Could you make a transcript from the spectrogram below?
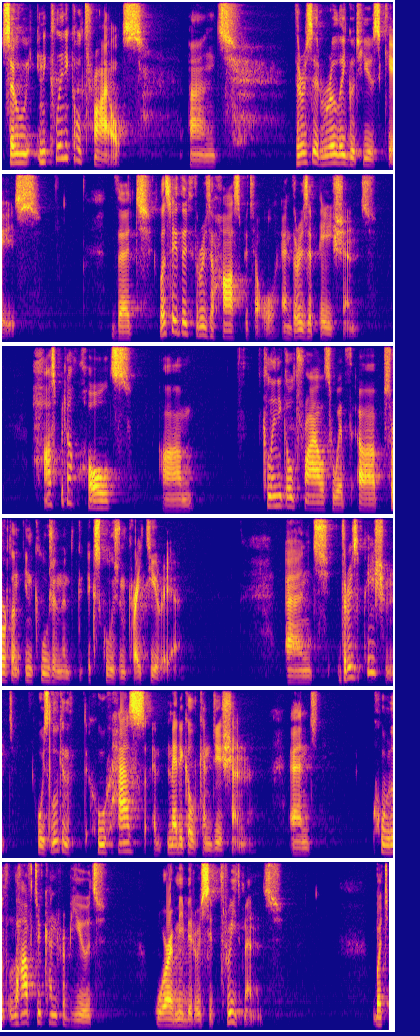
So in clinical trials, and there is a really good use case that, let's say that there is a hospital and there is a patient. Hospital holds um, clinical trials with uh, certain inclusion and exclusion criteria. And there is a patient is looking, who has a medical condition and who would love to contribute or maybe receive treatment. But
